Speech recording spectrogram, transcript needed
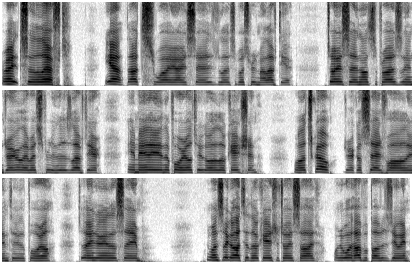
Right to the left. Yeah, that's why I said let's whisper in my left ear. Joy said, not surprisingly, and Dragonlord whispered in his left ear. He made it in the portal to go to the location. Well, let's go, Draco said, following through the portal. Joy doing the same. Once they got to the location, Joy sighed. Wonder what Hufflepuff is doing.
